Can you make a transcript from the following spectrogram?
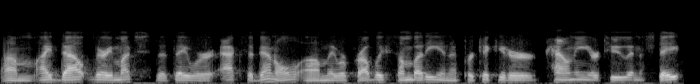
Um, I doubt very much that they were accidental. Um, they were probably somebody in a particular county or two in a state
